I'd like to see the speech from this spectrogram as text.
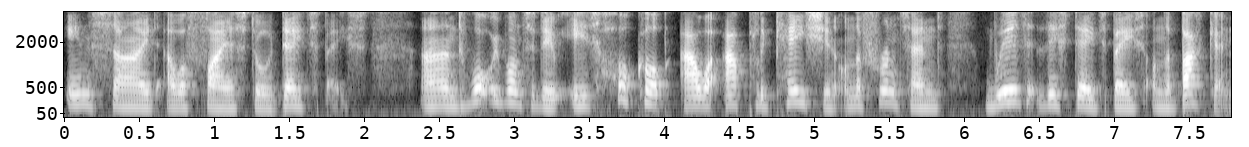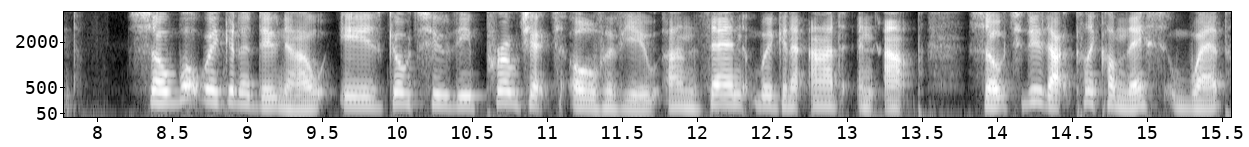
inside our Firestore database. And what we want to do is hook up our application on the front end with this database on the back end. So what we're going to do now is go to the project overview and then we're going to add an app. So to do that, click on this web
